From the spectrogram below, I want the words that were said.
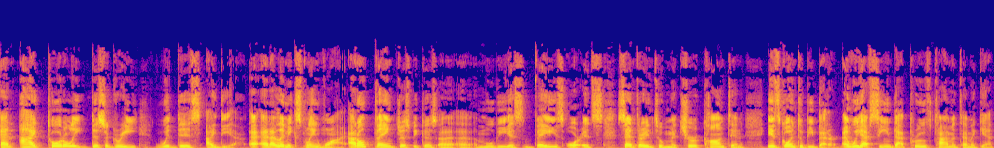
And I totally disagree with this idea. And let me explain why. I don't think just because a, a movie is based or it's centered into mature content is going to be better. And we have seen that proof time and time again.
